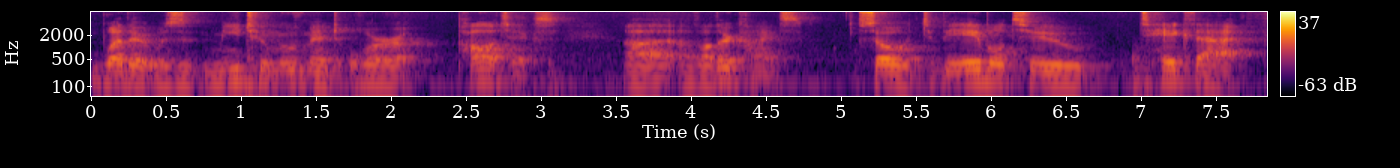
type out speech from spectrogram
whether it was Me Too movement or politics uh, of other kinds. So to be able to take that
